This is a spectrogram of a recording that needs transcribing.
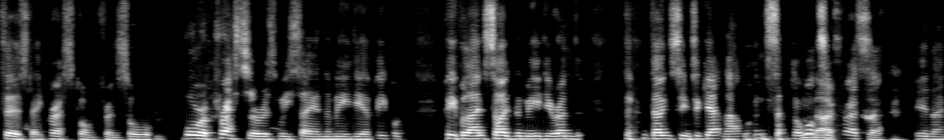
Thursday press conference or or a presser, as we say in the media. People people outside the media and don't seem to get that one. So what's No. a presser? You know.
